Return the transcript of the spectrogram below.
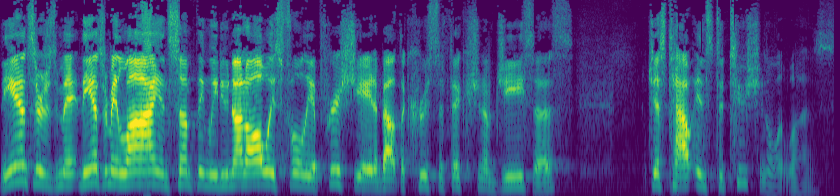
The, answers may, the answer may lie in something we do not always fully appreciate about the crucifixion of Jesus, just how institutional it was.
